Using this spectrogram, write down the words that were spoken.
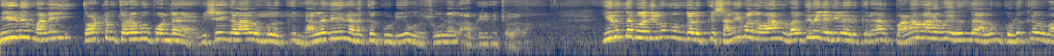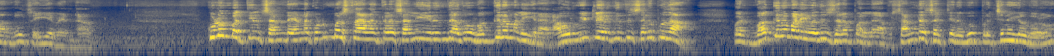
வீடு மனை தோட்டம் துறவு போன்ற விஷயங்களால் உங்களுக்கு நல்லதே நடக்கக்கூடிய ஒரு சூழல் அப்படின்னு சொல்லலாம். இருந்த போதிலும் உங்களுக்கு சனி பகவான் வக்ரகதியில் இருக்கிறார். பணவரவு இருந்தாலும் கொடுக்கல் வாங்கல் செய்ய வேண்டாம். குடும்பத்தில் சண்டை ஏன்னா குடும்பஸ்தானத்தில் சனி இருந்து அதுவும் வக்ரம் அடைகிறார் அவர் வீட்டில் இருக்கிறது சிறப்பு தான் பட் வக்ரம் அடைவது சிறப்பல்ல. சண்டை சச்சரவு பிரச்சனைகள் வரும்.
